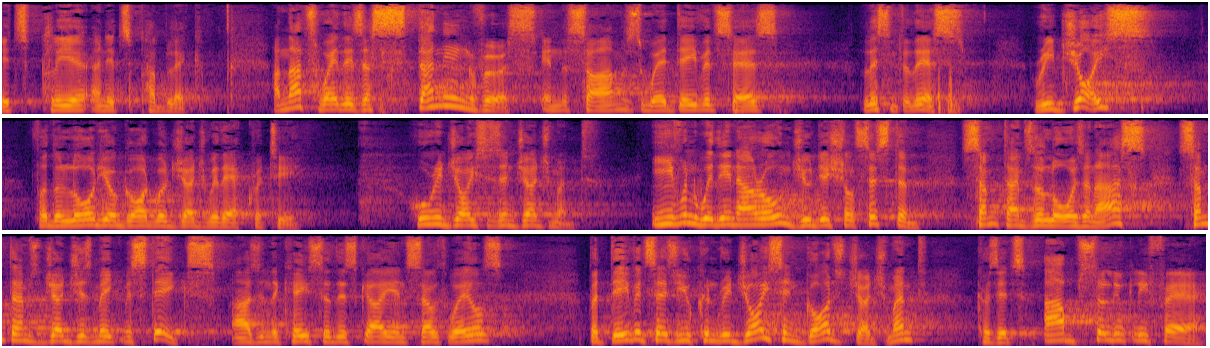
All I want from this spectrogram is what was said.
it's clear, and it's public. And that's why there's a stunning verse in the Psalms where David says, Listen to this Rejoice, for the Lord your God will judge with equity. Who rejoices in judgment? Even within our own judicial system, sometimes the law is an ass, sometimes judges make mistakes, as in the case of this guy in South Wales. But David says you can rejoice in God's judgment because it's absolutely fair.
